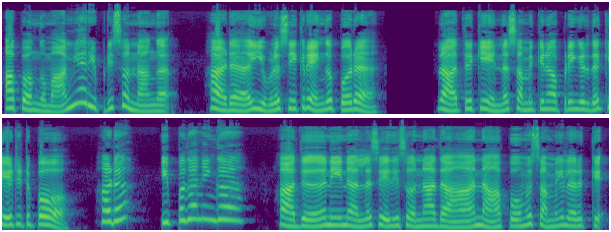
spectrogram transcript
அப்போ அவங்க மாமியார் இப்படி சொன்னாங்க. அட இவ்வளோ சீக்கிரம் எங்க போற? ராத்திரிக்கு என்ன சமைக்கணும் அப்படிங்கறத கேட்டுட்டு போ. அட இப்பதான் நீங்க? அது நீ நல்ல செய்தி சொன்னாதான் நான் போவேன் சமையல் இருக்கேன்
